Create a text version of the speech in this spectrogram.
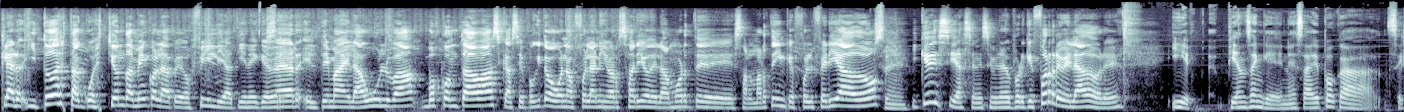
Claro, y toda esta cuestión también con la pedofilia tiene que ver el tema de la vulva. Vos contabas que hace poquito, bueno, fue el aniversario de la muerte de San Martín, que fue el feriado. Sí. ¿Y qué decías en el seminario? Porque fue revelador, ¿eh? Y piensen que en esa época se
